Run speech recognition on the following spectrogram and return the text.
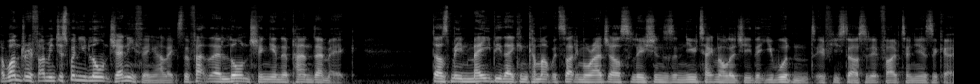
I wonder if, I mean, just when you launch anything, Alex, the fact that they're launching in a pandemic does mean maybe they can come up with slightly more agile solutions and new technology that you wouldn't if you started it five, ten years ago.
